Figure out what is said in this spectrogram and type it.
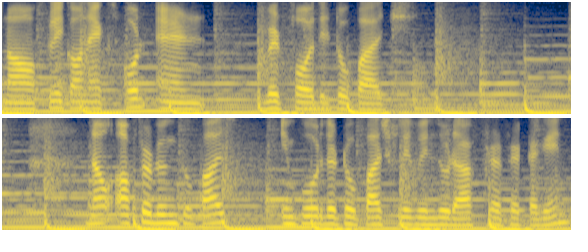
now click on export and wait for the topaz. Now after doing topaz import the topaz clip into the after effect again.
